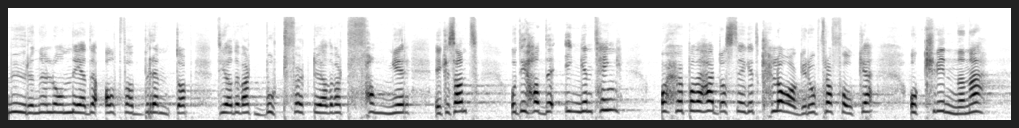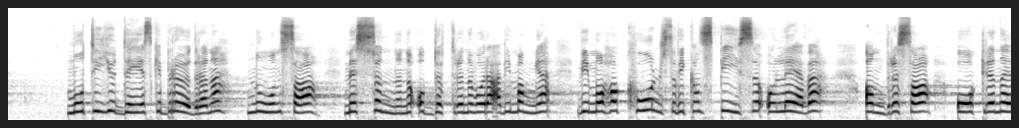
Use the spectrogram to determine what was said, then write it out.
murene lå nede. Alt var brent opp. De hadde vært bortført. De hadde vært fanger. ikke sant? Og de hadde ingenting. Og hør på det her, Da steg et klagerop fra folket. Og kvinnene mot de judeiske brødrene noen sa med sønnene og døtrene våre er vi mange. Vi må ha korn så vi kan spise og leve. Andre sa åkrene,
